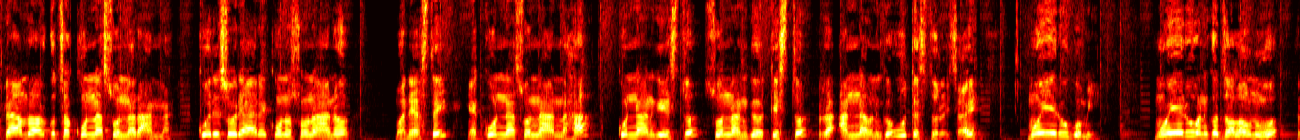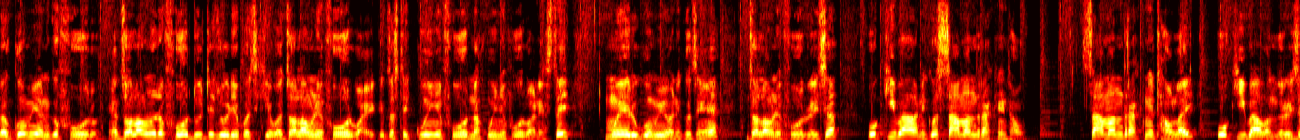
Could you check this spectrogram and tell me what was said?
र हाम्रो अर्को छ कोन्ना सोन्न र आन्ना। कोरे सोरे आएर कोनो सोना आनो भने जस्तै यहाँ कोन्ना सोन्न आन्न हा? कोन्ना भनेको यस्तो सोन्न भनेको त्यस्तो र आन्ना भनेको ऊ त्यस्तो रहेछ है। मोयहरू गोमी। मोयहरू भनेको जलाउनु हो र गोमी भनेको फोहोर हो। यहाँ जलाउनु र फोहोर दुइटै जोडिएपछि के भयो? जलाउने फोहोर भयो कि जस्तै कुहिने फोहोर नकुहिने फोहोर भने जस्तै मोयहरू गोमी भनेको चाहिँ यहाँ जलाउने फोहोर रहेछ। ओकिबा भनेको सामान राख्ने ठाउँ। सामान राख्ने ठाउँलाई ओकिबा भन्दो रहेछ।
